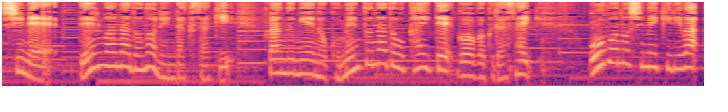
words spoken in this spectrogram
氏名電話などの連絡先番組へのコメントなどを書いてご応募ください。応募の締め切りは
